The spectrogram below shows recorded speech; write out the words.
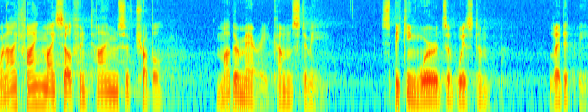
When I find myself in times of trouble, Mother Mary comes to me, speaking words of wisdom, let it be.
